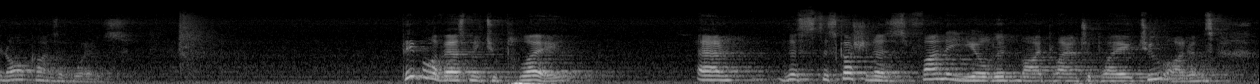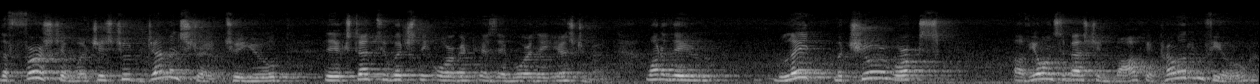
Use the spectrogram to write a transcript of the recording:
in all kinds of ways. People have asked me to play and this discussion has finally yielded my plan to play two items, the first of which is to demonstrate to you the extent to which the organ is a worthy instrument. One of the late mature works of Johann Sebastian Bach, a prelude and fugue,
